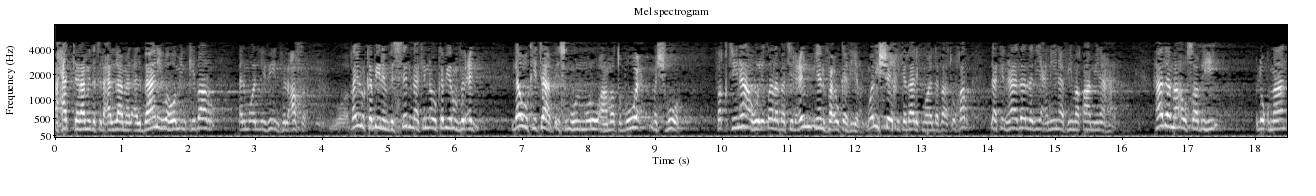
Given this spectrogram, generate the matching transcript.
أحد تلامذة العلامة الألباني وهو من كبار المؤلفين في العصر غير كبير في السن لكنه كبير في العلم. له كتاب اسمه المروءة مطبوع مشهور فاقتناؤه لطلبة العلم ينفع كثيرا وللشيخ كذلك مؤلفات أخر لكن هذا الذي يعنينا في مقامنا هذا. هذا ما أوصى به لقمان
